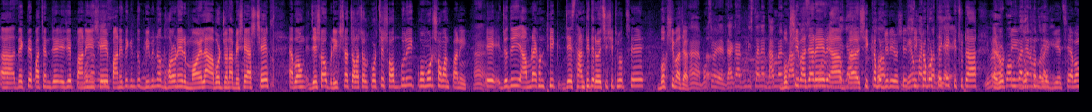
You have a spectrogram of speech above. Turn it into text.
আহ, দেখতে পাচ্ছেন যে এই যে পানি সেই পানিতে কিন্তু বিভিন্ন ধরনের ময়লা আবর্জনা বেসে আসছে। এবং যেসব রিক্সা চলাচল করছে সবগুলোই কোমর সমান পানি। হ্যাঁ। এ যদি আমরা এখন ঠিক যে স্থানটিতে রয়েছি সেটি হচ্ছে বক্সিবাজার। হ্যাঁ বক্সিবাজার। ঢাকা গুলিস্তানের ধামরাই বক্সি বাজারের আহ, আহ, শিক্ষা বোর্ড যেটি রয়েছে শিক্ষা বোর্ড থেকে কিছুটা রোডটি দক্ষিণ দিকে গিয়েছে এবং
